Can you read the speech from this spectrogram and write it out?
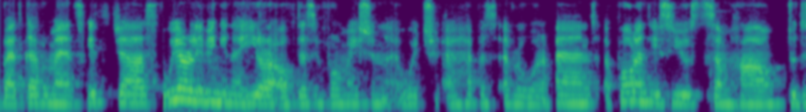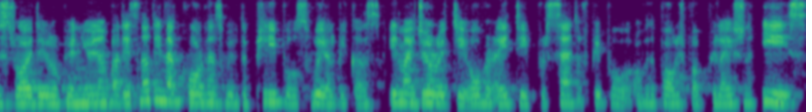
bad governments. It's just we are living in an era of disinformation, which uh, happens everywhere. And uh, Poland is used somehow to destroy the European Union, but it's not in accordance with the people's will because in majority, over 80% of people of the Polish population is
